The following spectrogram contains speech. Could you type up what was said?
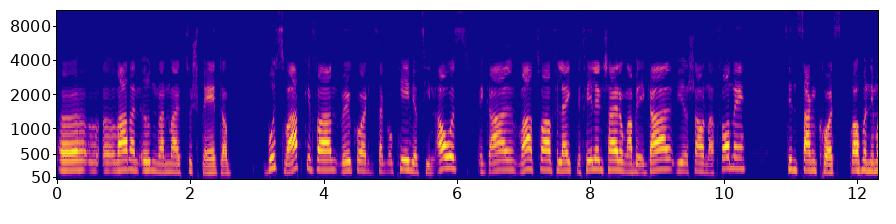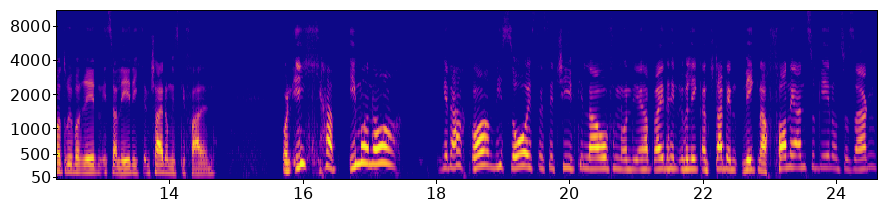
äh, war dann irgendwann mal zu spät. Der Bus war abgefahren. Wölko hat gesagt, okay, wir ziehen aus. Egal, war zwar vielleicht eine Fehlentscheidung, aber egal, wir schauen nach vorne. Sind Sankkost, braucht man nicht mehr drüber reden, ist erledigt, Entscheidung ist gefallen. Und ich habe immer noch gedacht, oh, wieso ist das jetzt schief gelaufen? Und ich habe weiterhin überlegt, anstatt den Weg nach vorne anzugehen und zu sagen,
